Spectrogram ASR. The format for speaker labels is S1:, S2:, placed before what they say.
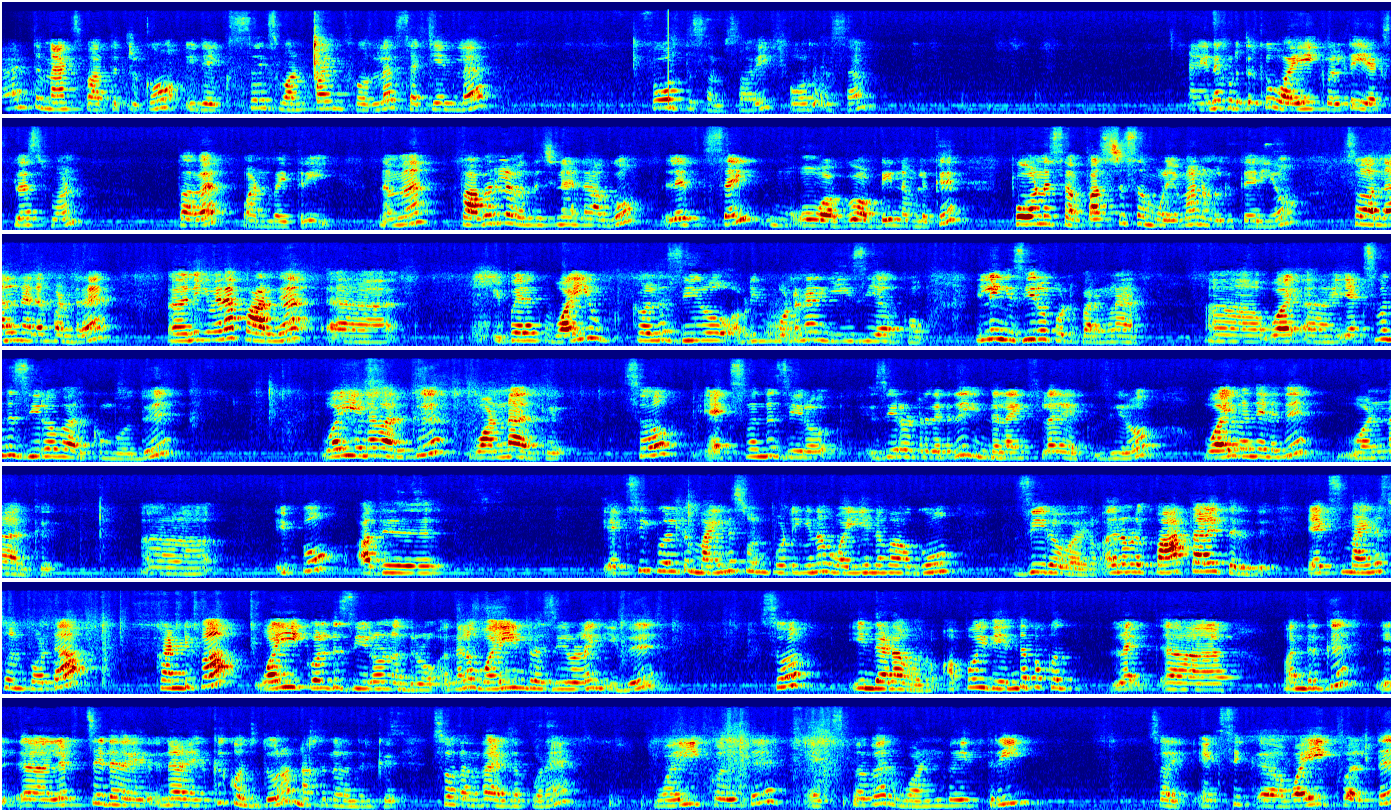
S1: Eleventh maths பார்த்துட்ருக்கோம் இது exercise one point ஃபோரில் செகண்டில் fourth sum sorry fourth sum என்ன கொடுத்துருக்கு Y equal to X plus one power one by three நம்ம பவரில் வந்துச்சுன்னா என்ன ஆகும்? லெஃப்ட் சைட் மூவ் ஆகும் அப்படின்னு நம்மளுக்கு போன சம் ஃபஸ்ட்டு சம் மூலயமா நம்மளுக்கு தெரியும். ஸோ அதனால நான் என்ன பண்ணுறேன் நீங்கள் வேணால் பாருங்கள் இப்போ எனக்கு ஒய் ஈக்குவல் டு ஜீரோ அப்படின்னு போட்டோன்னா எனக்கு ஈஸியாக இருக்கும். இல்லை இங்கே ஜீரோ போட்டு பாருங்களேன். எக்ஸ் வந்து ஜீரோவாக இருக்கும்போது ஒய் என்னவா இருக்குது ஒன்னாக இருக்குது ஸோ எக்ஸ் வந்து ஜீரோ ஜீரோன்றது என்னது? இந்த லைன் ஃபுல்லாக எக்ஸ் ஜீரோ ஒய் வந்து என்னது? ஒன்னாக இருக்குது இப்போது அது X equal to minus one போட்டிங்கன்னா ஒய் என்னவாகும் ஜீரோ ஆயிரும். அது நம்மளுக்கு பார்த்தாலே தெரியுது. எக்ஸ் மைனஸ் ஒன் போட்டால் கண்டிப்பாக ஒய் ஈக்குவல் டு ஜீரோன்னு வந்துடும் அதனால ஒய்ன்ற ஜீரோ லைன் இது. ஸோ இந்த இடம் வரும். அப்போ இது எந்த பக்கம் லைக் வந்திருக்கு? லெஃப்ட் சைடு என்ன இருக்கு? கொஞ்சம் தூரம் நகர்ந்து வந்திருக்கு. ஸோ அதனால தான் எழுத போகிறேன் Y equal to X power one by three sorry X Y equal to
